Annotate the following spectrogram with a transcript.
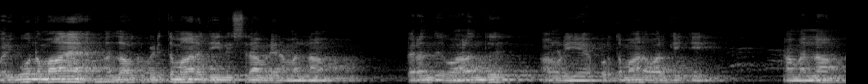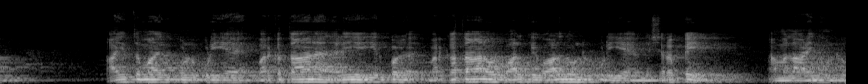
பரிபூர்ணமான அல்லாவுக்கு பிடித்தமான தீன் இஸ்லாமிலே நாம் எல்லாம் பிறந்து வாழ்ந்து அவனுடைய பொருத்தமான வாழ்க்கைக்கு நாம் எல்லாம் ஆயுத்தமாக கொள்ளக்கூடிய மறக்கத்தான நிலையை ஏற்ப மறக்கத்தான ஒரு வாழ்க்கை வாழ்ந்து கொண்டிருக்கக்கூடிய இந்த சிறப்பை நாம் எல்லாம் அடைந்து கொண்டிருக்கிறோம்.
